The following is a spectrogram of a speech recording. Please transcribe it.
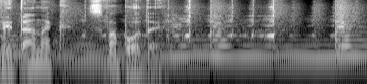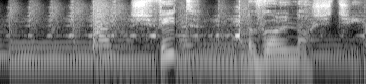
Світанак свабоды. Świt wolności.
